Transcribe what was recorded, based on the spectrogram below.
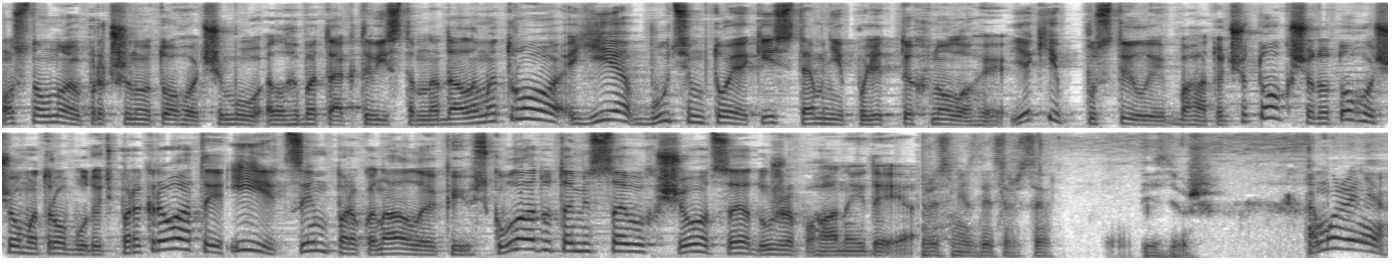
Основною причиною того, чому ЛГБТ активістам не дали метро, є буцімто якісь темні політтехнологи, які пустили багато чуток щодо того, що метро будуть перекривати, і цим переконали київську владу та місцевих, що це дуже погана ідея. Мені здається, що це піздюш. А може ні?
